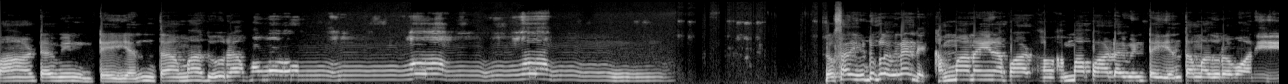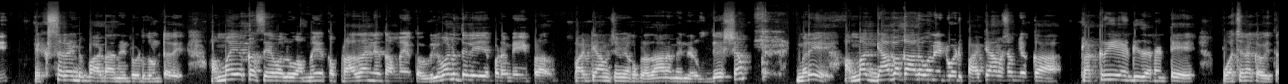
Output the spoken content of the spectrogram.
పాట వింటే ఎంత మధురమో. ఒకసారి యూట్యూబ్లో వినండి కమ్మానైన పాట అమ్మ పాట వింటే ఎంత మధురమో అని ఎక్సలెంట్ పాట అనేటువంటిది ఉంటది. అమ్మ యొక్క సేవలు అమ్మ యొక్క ప్రాధాన్యత అమ్మ యొక్క విలువను తెలియజెప్పడమే ఈ పాఠ్యాంశం యొక్క ప్రధానమైన ఉద్దేశం మరి అమ్మ జ్ఞాపకాలు అనేటువంటి పాఠ్యాంశం యొక్క ప్రక్రియ ఏంటిదనంటే వచన కవిత.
